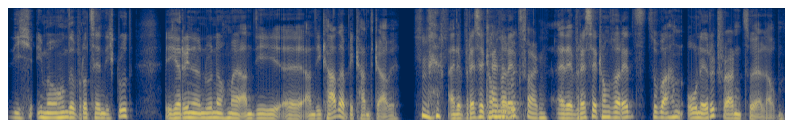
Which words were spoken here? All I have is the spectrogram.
nicht immer hundertprozentig gut. Ich erinnere nur noch mal an die, äh, an die Kaderbekanntgabe. Eine Pressekonferenz, eine Pressekonferenz zu machen, ohne Rückfragen zu erlauben.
